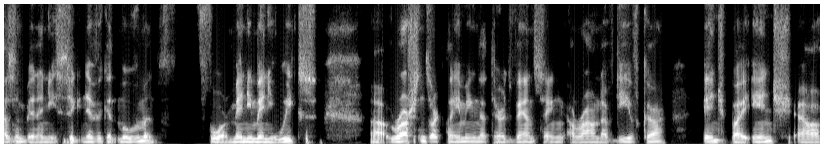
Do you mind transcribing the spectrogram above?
hasn't been any significant movement for many, many weeks. Uh, Russians are claiming that they're advancing around Avdiivka inch by inch. Uh,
